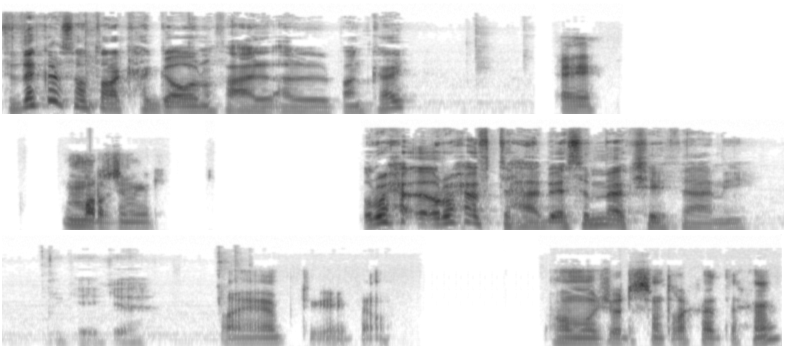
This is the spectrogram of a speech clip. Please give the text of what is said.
تتذكر ال soundtrack حقه أول ما فعل البانكاي؟ مرة جميل. روح روح افتحها ابي اسمع لك شيء ثاني. دقيقة. طيب دقيقة. هو موجود ال soundtrack الحين؟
